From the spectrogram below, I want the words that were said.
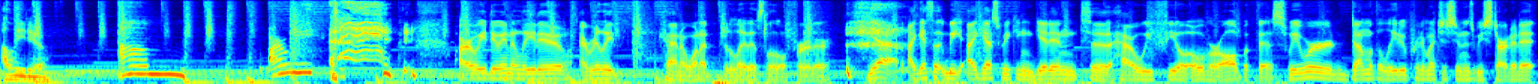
Alitu. Um, are we? Are we doing Alitu? I really kind of want to delay this a little further. Yeah, I guess that we I guess we can get into how we feel overall with this. We were done with Alitu pretty much as soon as we started it.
